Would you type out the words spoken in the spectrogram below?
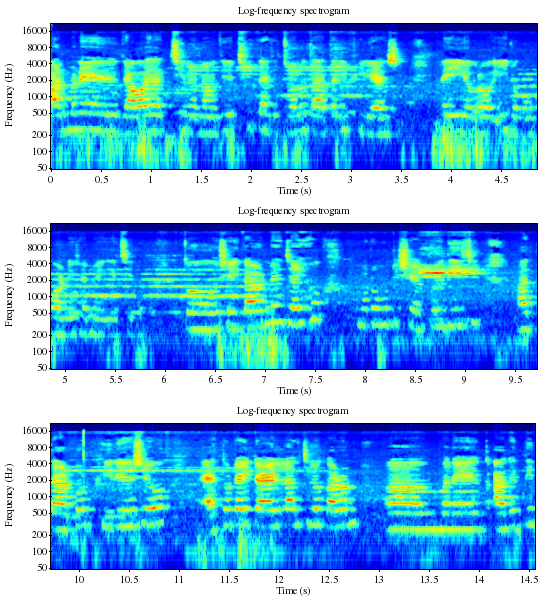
আর মানে যাওয়া যাচ্ছিল না। যে ঠিক আছে, চলো তাড়াতাড়ি ফিরে আসি। এই এইরকম কন্ডিশন হয়ে গেছিল। তো সেই কারণে যাই হোক, মোটামুটি শেয়ার করে দিয়েছি। আর তারপর ফিরে এসেও এতটাই টায়ার্ড লাগছিল কারণ মানে আগের দিন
